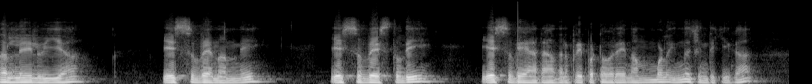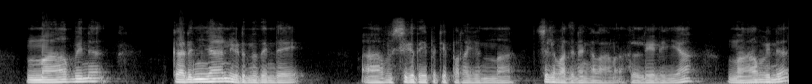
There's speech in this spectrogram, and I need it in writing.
നല്ലേ ലുയ്യ യേശുവെ നന്ദി. യേശുവെ സ്തുതി. യേശുവെ ആരാധന. പ്രിയപ്പെട്ടവരെ നമ്മൾ ഇന്ന് ചിന്തിക്കുക നാവിന് കടിഞ്ഞാൻ ഇടുന്നതിന്റെ ആവശ്യകതയെപ്പറ്റി പറയുന്ന ചില വചനങ്ങളാണ്. ഹല്ലേ ലുയ്യ നാവിന്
